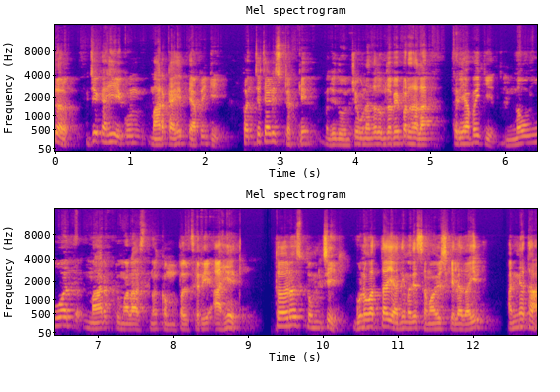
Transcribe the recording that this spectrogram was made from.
तर जे काही एकूण मार्क आहेत त्यापैकी पंचेचाळीस टक्के म्हणजे दोनशे गुणांचा तुमचा पेपर झाला तर यापैकी नव्वद मार्क तुम्हाला असणं कंपल्सरी आहेत. तरच तुमची गुणवत्ता यादीमध्ये समावेश केला जाईल. अन्यथा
